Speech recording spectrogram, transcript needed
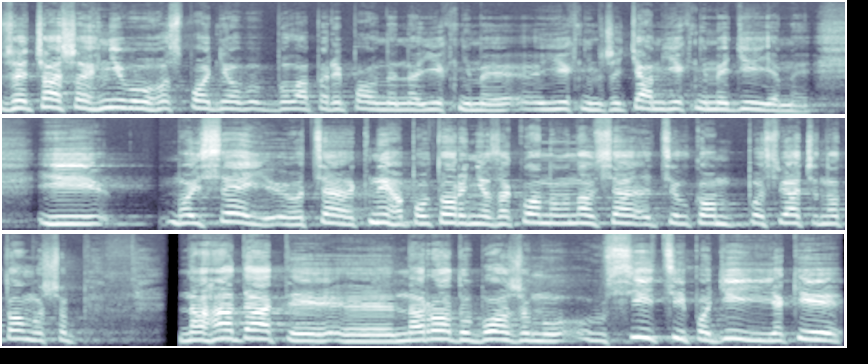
вже чаша гніву Господнього була переповнена їхніми, їхнім життям, їхніми діями. І Мойсей, оця книга повторення закону, вона вся цілком посвячена тому, щоб нагадати е, народу Божому всі ці події, які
